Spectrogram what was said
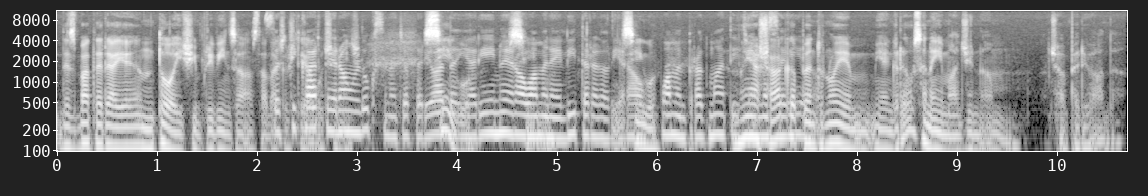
dezbaterea e în toi și în privința asta, Să dacă știi, știau carte era un ucenicii. lux în acea perioadă, Sigur, iar ei nu erau sigur. oameni ai literelor, erau Sigur. oameni pragmatici. Nu e în așa că meserie. pentru noi e, e greu să ne imaginăm acea perioadă,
